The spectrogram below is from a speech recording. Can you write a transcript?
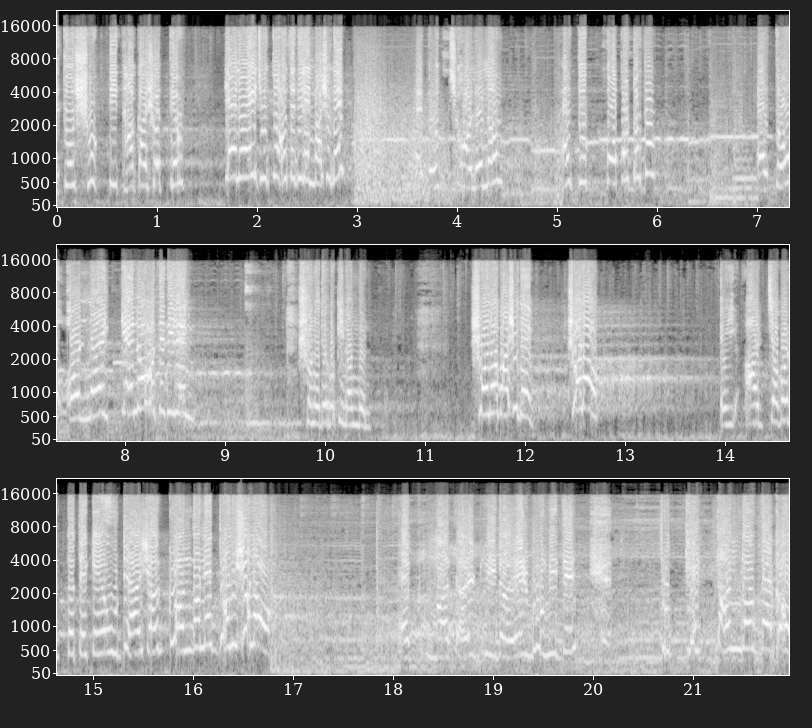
এত শক্তি থাকা সত্ত্বেও কেন এই যুদ্ধ হতে দিলেন বাসুদেব? এত ছলনা, এত কপটতা, এত অন্যায় কেন হতে দিলেন? শোনো দেবকী নন্দন, শোনো বাসুদেব, শোনো। এই আর্যাবর্ত থেকে উঠে আসা ক্রন্দনের ধ্বনি শোনো। এক মাতার হৃদয়ের ভূমিতে দুঃখের তাণ্ডব দেখো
